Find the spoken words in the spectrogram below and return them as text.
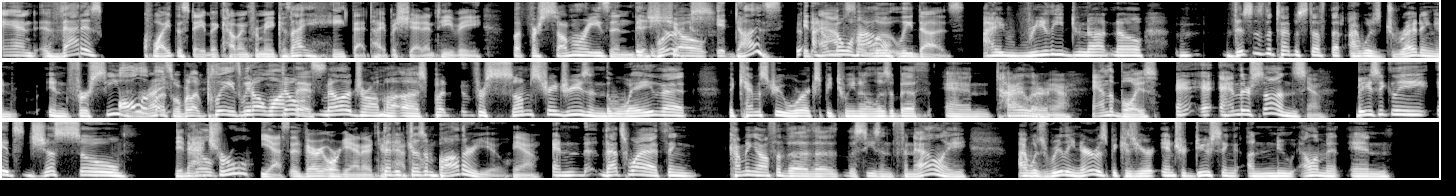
and that is quite the statement coming from me because I hate that type of shit in TV. But for some reason, this It show it does. It I don't know how. absolutely does. I really do not know. This is the type of stuff that I was dreading in in first season. All of right? us were like, please, we don't want this. don't this. melodrama us, but for some strange reason, the way that the chemistry works between Elizabeth and Tyler, yeah, and the boys. and, and their sons, Yeah. basically, it's just so It feels- natural yes, it's very organic. and that it doesn't bother you. Yeah, And that's why I think coming off of the, the the season finale, I was really nervous because you're introducing a new element in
